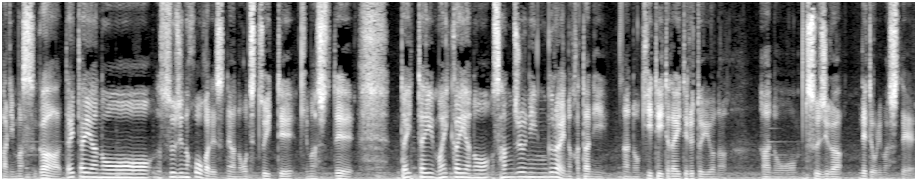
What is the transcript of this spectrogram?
ありますが、大体あの、数字の方がですね、あの、落ち着いてきまして、大体毎回あの、30人ぐらいの方に、あの、聞いていただいているというような、あの、数字が出ておりまして、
